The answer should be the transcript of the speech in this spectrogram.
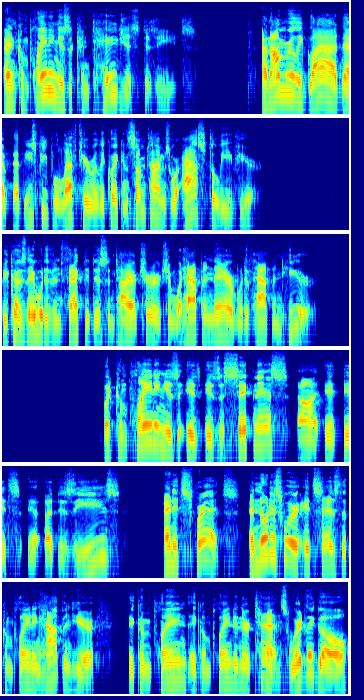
and complaining is a contagious disease. And I'm really glad that, that these people left here really quick, and sometimes were asked to leave here because they would have infected this entire church, and what happened there would have happened here. But complaining is, is, is a sickness, uh, it, it's a disease, and it spreads. And notice where it says the complaining happened here. They complained, they complained in their tents. Where'd they go?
